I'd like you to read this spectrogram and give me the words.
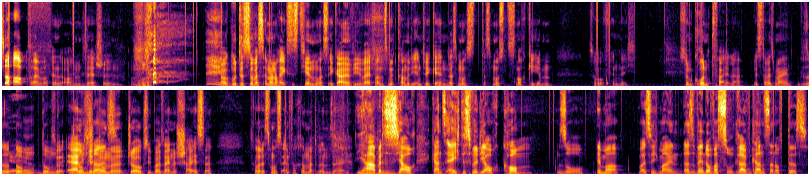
top einfach. find auch einen sehr schönen Humor. Aber gut, dass sowas immer noch existieren muss, egal wie weit wir uns mit Comedy entwickeln. Das muss, das muss es noch geben. So, finde ich. So ein Grundpfeiler. Wisst ihr, was ich meine? So Ja, dumm, ja. dumm, So ehrliche, dumm dumme Jokes über seine Scheiße. So, das muss einfach immer drin sein. Ja, aber das ist ja auch, ganz ehrlich, das wird ja auch kommen. So, immer. Weißt du, ich meine? Also, wenn du auf was zurückgreifen kannst, dann auf das.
